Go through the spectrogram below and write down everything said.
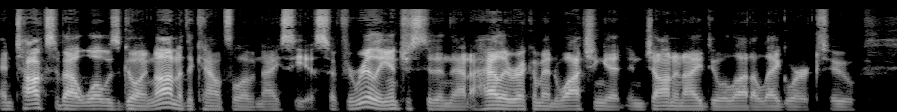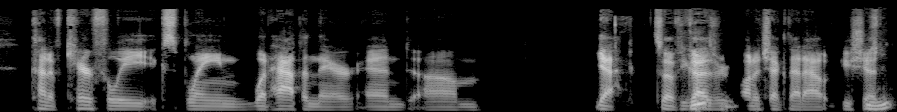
and talks about what was going on at the council of nicaea so if you're really interested in that i highly recommend watching it and john and i do a lot of legwork to kind of carefully explain what happened there and um yeah so if you guys want to check that out you should You-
